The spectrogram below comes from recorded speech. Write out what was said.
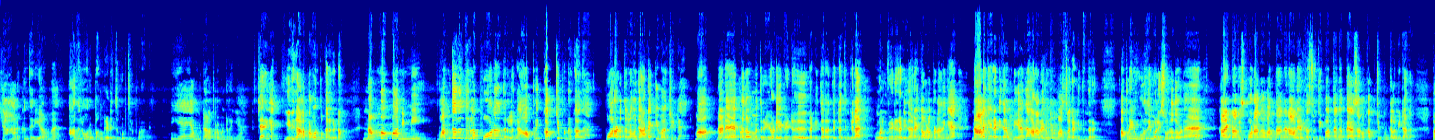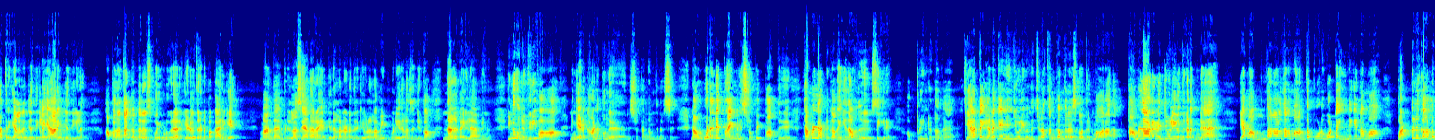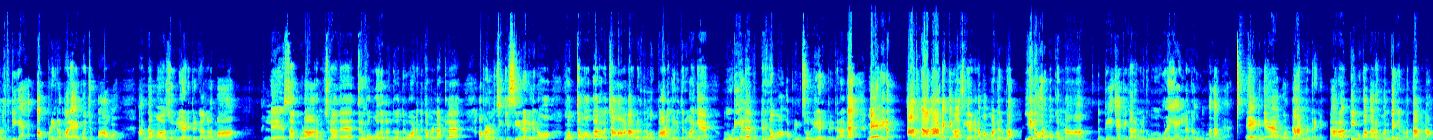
யாருக்கும் தெரியாமல் அதில் ஒரு பங்கு எடுத்து கொடுத்துட்டு போகிறாங்க நீ ஏன் அம்பிட்டு அலப்பறம் பண்ணுறீங்க சரிங்க இதுங்க அலப்பறம் ஒரு பக்கம் இருக்கட்டும். நம்ம அம்மா நிம்மி வந்ததும் தெரியல போனதும் தெரியலங்க. அப்படி கப்சி பண்ணிருக்காங்க இடத்தெல்லாம் கொஞ்சம் அடக்கி வச்சுட்டு மா நான் பிரதம மந்திரியோடைய வீட்டு கட்டித்தர திட்டத்தின் கீழே உங்களுக்கு வீடு கட்டித்தரேன் கவலைப்படாதீங்க. நாளைக்கே கட்டித்தர முடியாது ஆனால் ரெண்டு மூணு மாதத்தில் கட்டி தந்துடுறேன். அப்படின்னு உறுதிமொழி சொன்னதோட கலெக்டர் ஆஃபீஸ் போனாங்க வந்தாங்க நாலு இடத்த சுற்றி பார்த்தாங்க பேசாமல் கப் சிப்புன்னு கிளம்பிட்டாங்க. பத்திரிகையாளரும் சந்திக்கல யாரையும் சந்திக்கல அப்போ தான் தங்கம் தரசு போய் கொடுக்குறாரு எழுபத்தி ரெண்டு பக்கம் அறிக்கை அம்மா இந்த இப்படிலாம் சேதாரம் ஆயிருக்கு இதெல்லாம் நடந்திருக்கு இவ்வளோலாம் மீட் பண்ணி இதெல்லாம் செஞ்சுருக்கோம் இந்தாங்க கையில் அப்படின்னு. இன்னும் கொஞ்சம் விரிவா நீங்கள் எனக்கு அனுப்புங்க மிஸ்டர் தங்கம் தினர்ஸு நான் உடனே பிரைம் மினிஸ்டரை போய் பார்த்து தமிழ்நாட்டுக்காக ஏதாவது செய்கிறேன் அப்படின்னு இருக்காங்க கேட்ட எனக்கே நெஞ்சு வலி வந்துச்சுன்னா தங்கம் தினர்ஸுக்கு வந்திருக்குமா வராதா? தமிழ்நாடே நெஞ்சு வலி வந்து கிடக்குங்க. ஏம்மா முந்தா நாள் தானம்மா அந்த போடு போட்டால் இன்றைக்கி என்னம்மா? பட்டுன்னு காலில் விழுந்துட்டீங்க? அப்படின்ற மாதிரி ஆகிப்போச்சு பாவம். அந்த அம்மாவை சொல்லி அனுப்பியிருக்காங்களம்மா. லேசாக கூட ஆரம்பிச்சிடாத. திரும்ப முதல்ல இருந்து வந்துருவானுங்க தமிழ்நாட்டில். அப்புறம் நம்ம சிக்கி சீரழியணும். மொத்தமாக உட்கார வச்சு ஆனாவிலேருந்து நமக்கு பாடம் சொல்லி தருவாங்க. முடியலை விட்டுருங்கம்மா அப்படின்னு சொல்லி அனுப்பியிருக்கிறாங்க. மேலிடம் அதனால அடக்கி வாசிக்கிறாங்க நம்ம அம்மா நிர்மலா. இது ஒரு பக்கம்னா இந்த பிஜேபி காரங்களுக்கு மூளையே இல்லைன்றது உண்மைதாங்க. ஏய் நீங்க ஒரு பிளான் பண்றீங்க. யாராவது திமுக காரங்க வந்தீங்க வந்தாங்கன்னா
